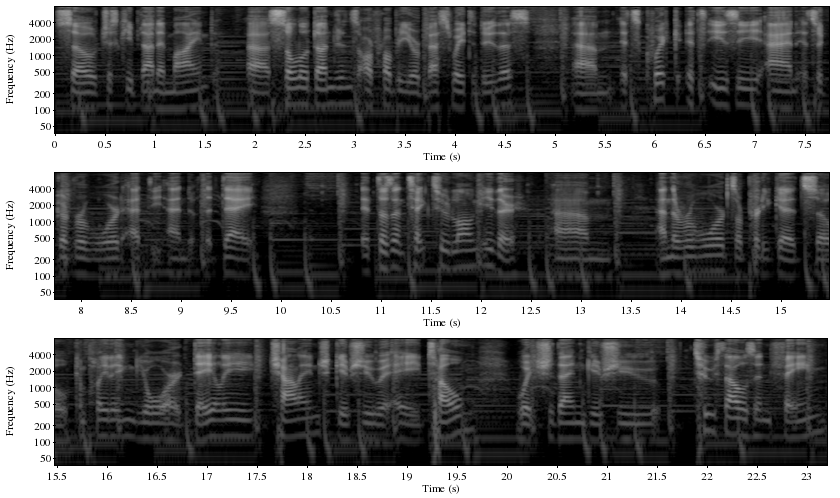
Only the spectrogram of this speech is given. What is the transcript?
So just keep that in mind. Uh, solo dungeons are probably your best way to do this. Um, it's quick, it's easy, and it's a good reward at the end of the day. It doesn't take too long either. Um, and the rewards are pretty good. So completing your daily challenge gives you a tome, which then gives you 2000 fame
